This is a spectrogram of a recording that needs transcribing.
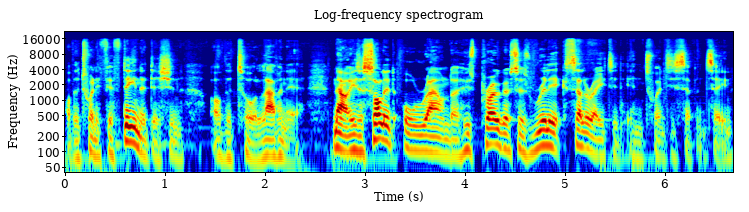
of the 2015 edition of the Tour L'Avenir. Now, he's a solid all-rounder whose progress has really accelerated in 2017,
